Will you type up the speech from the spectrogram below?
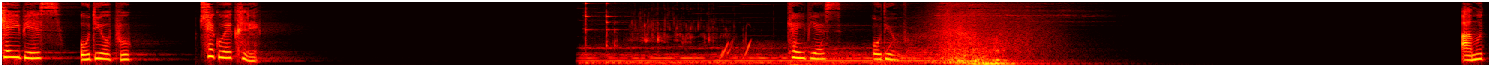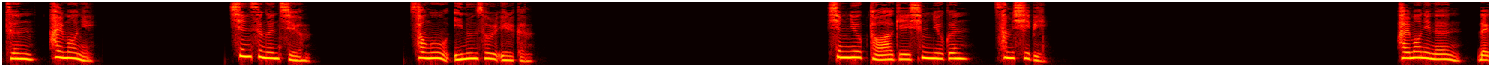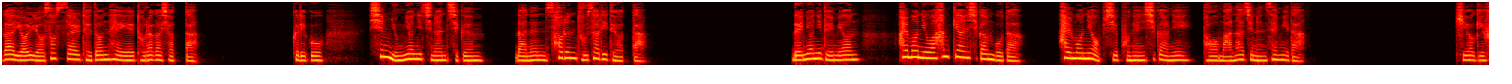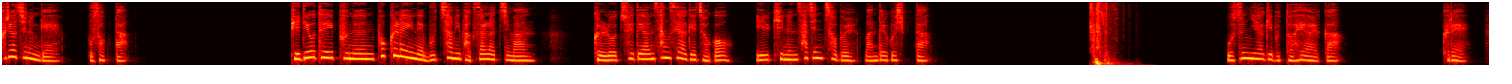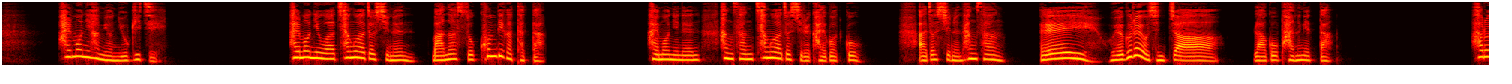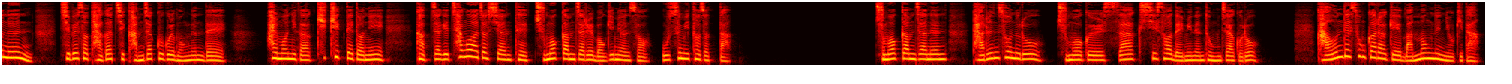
KBS 오디오북 최고의 클립. KBS 오디오북. 아무튼 할머니. 신승은 지음. 성우 이눈솔 읽음 16 더하기 16은 32 할머니는 내가 16살 되던 해에 돌아가셨다. 그리고 16년이 지난 지금 나는 32살이 되었다. 내년이 되면 할머니와 함께한 시간보다 할머니 없이 보낸 시간이 더 많아지는 셈이다. 기억이 흐려지는 게 무섭다. 비디오 테이프는 포클레인에 무참히 박살났지만 글로 최대한 상세하게 적어 읽히는 사진첩을 만들고 싶다. 무슨 이야기부터 해야 할까? 그래, 할머니 하면 욕이지. 할머니와 창우 아저씨는 만화 속 콤비 같았다. 할머니는 항상 창우 아저씨를 갈궜고, 아저씨는 항상, 에이, 왜 그래요, 진짜. 라고 반응했다. 하루는 집에서 다 같이 감자국을 먹는데 할머니가 킥킥대더니 갑자기 창호 아저씨한테 주먹 감자를 먹이면서 웃음이 터졌다. 주먹 감자는 다른 손으로 주먹을 싹 씻어 내미는 동작으로 가운데 손가락에 맞먹는 욕이다.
